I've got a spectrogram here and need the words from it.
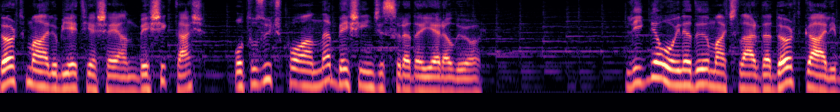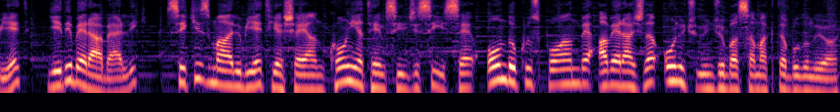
4 mağlubiyet yaşayan Beşiktaş, 33 puanla 5. sırada yer alıyor. Ligde oynadığı maçlarda 4 galibiyet, 7 beraberlik, 8 mağlubiyet yaşayan Konya temsilcisi ise 19 puan ve averajla 13. basamakta bulunuyor.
